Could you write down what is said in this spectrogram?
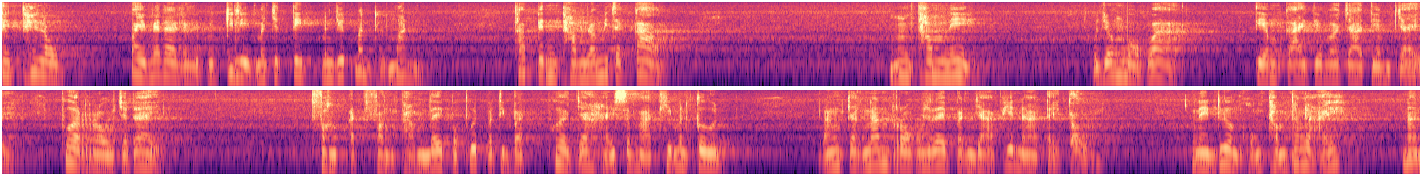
ติดให้เราไปไม่ได้เลยเพราะกิเลสมันจะติดมันยึดมั่นถือมั่นถ้าเป็นธรรมแล้วมิจะก้าวธรรมนี่ผมยังบอกว่า เตรียมกายเตรียมวาจาเตรียมใจ เพื่อเราจะได้ฟังอัดฟังธรรมได้ประพฤติปฏิบัติ เพื่อจะให้สมาธิมันเกิด หลังจากนั้นเราก็จะได้ปัญญาพิจารณาไต่ตองในเรื่องของธรรมทั้งหลาย นั่น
